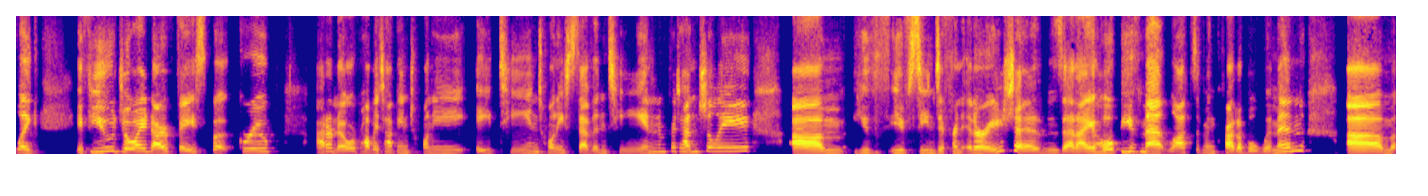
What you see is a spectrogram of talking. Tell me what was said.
like if you joined our Facebook group, I don't know, we're probably talking 2018, 2017 potentially. Um, you've you've seen different iterations and I hope you've met lots of incredible women. Um,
